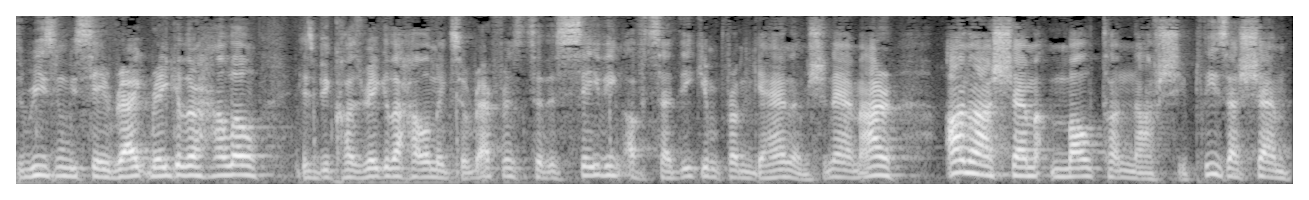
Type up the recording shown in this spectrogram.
the reason we say regular halal is because regular halal makes a reference to the saving of tzaddikim from Gehenna. Shnei Amar, Ana Hashem Malta Nafshi. Please Hashem,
